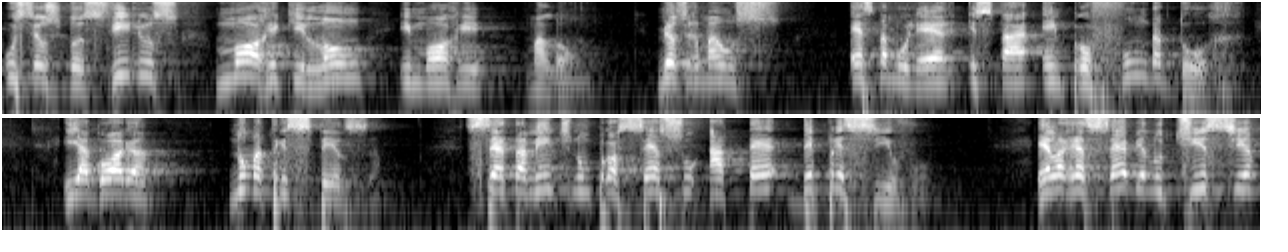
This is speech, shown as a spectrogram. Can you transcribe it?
os seus dois filhos, morre Quilom e morre Malom. Meus irmãos, esta mulher está em profunda dor. E agora, numa tristeza, certamente num processo até depressivo. Ela recebe a notícia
